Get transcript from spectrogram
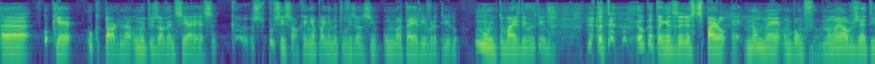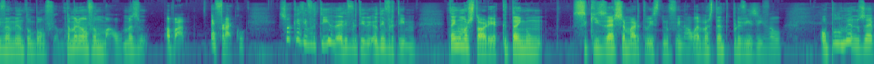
Ah, o que é o que torna um episódio da NCIS que por si só quem apanha na televisão assim um até é divertido muito mais divertido. Portanto o que eu tenho a dizer este Spiral é não é um bom filme não é objetivamente um bom filme. Também não é um filme mau mas opa é fraco. Só que é divertido é divertido. Eu diverti-me. Tem uma história que tem um se quiser chamar twist no final é bastante previsível. Ou pelo menos é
